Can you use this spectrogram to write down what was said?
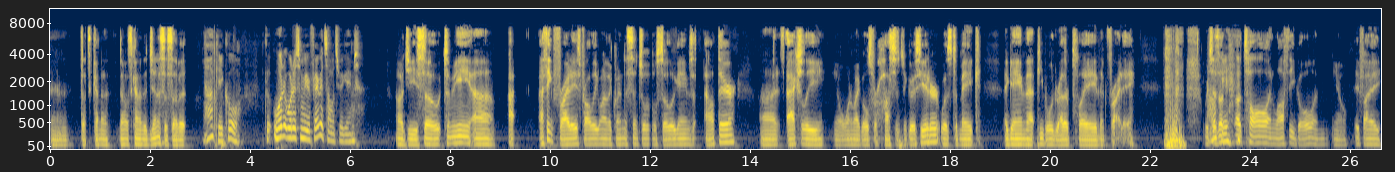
And that's kind of that was kind of the genesis of it. Okay, cool. What What are some of your favorite solitaire games? Oh, geez. So to me, uh, I I think Friday is probably one of the quintessential solo games out there. Uh, it's actually you know one of my goals for Hostage Negotiator was to make a game that people would rather play than Friday, which okay. is a, a tall and lofty goal. And you know if I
